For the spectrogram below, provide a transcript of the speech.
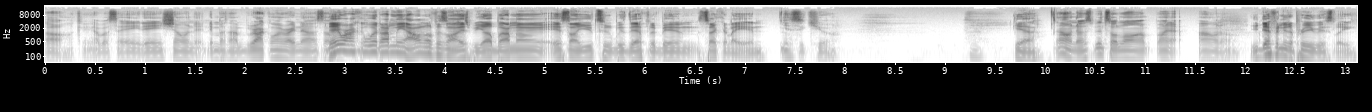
Oh, okay. I was about to say they ain't showing it. They must not be rocking one right now. They rocking with. it. I mean, I don't know if it's on HBO, but I mean, it's on YouTube. It's definitely been circulating. insecure. Yeah, I don't know. It's been so long. I don't know. you definitely need a previously.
